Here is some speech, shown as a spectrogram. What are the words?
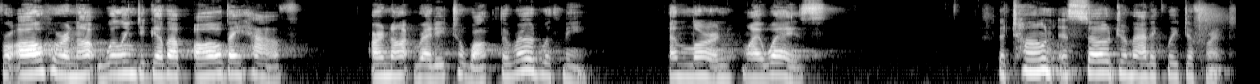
for all who are not willing to give up all they have are not ready to walk the road with me and learn my ways. The tone is so dramatically different.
